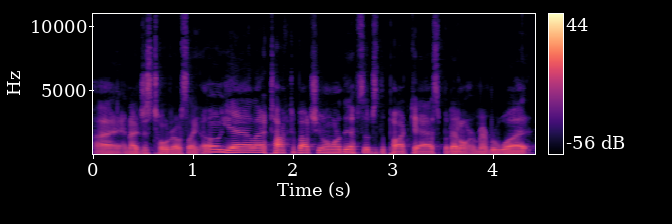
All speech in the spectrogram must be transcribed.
uh, and I just told her I was like oh yeah I talked about you on one of the episodes of the podcast but I don't remember what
